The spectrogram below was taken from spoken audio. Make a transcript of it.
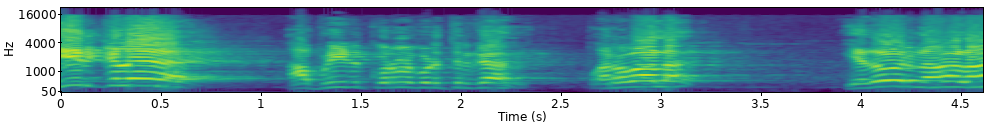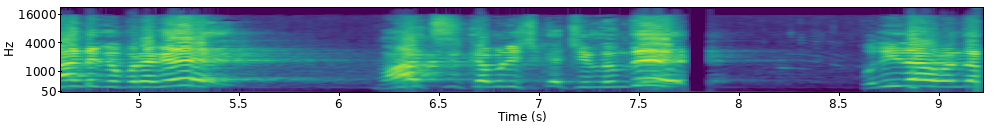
தீர்க்கல அப்படின்னு குரல் கொடுத்திருக்கார். பரவாயில்ல. ஏதோ ஒரு நாலு ஆண்டுக்கு பிறகு மார்க்சிஸ்ட் கம்யூனிஸ்ட் கட்சியிலிருந்து புதிதாக வந்த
